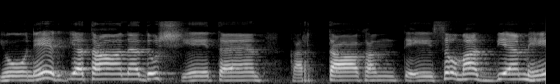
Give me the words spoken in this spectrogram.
यो निर्यता न दुष्येत कर्ताहं ते सुमद्य मे।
